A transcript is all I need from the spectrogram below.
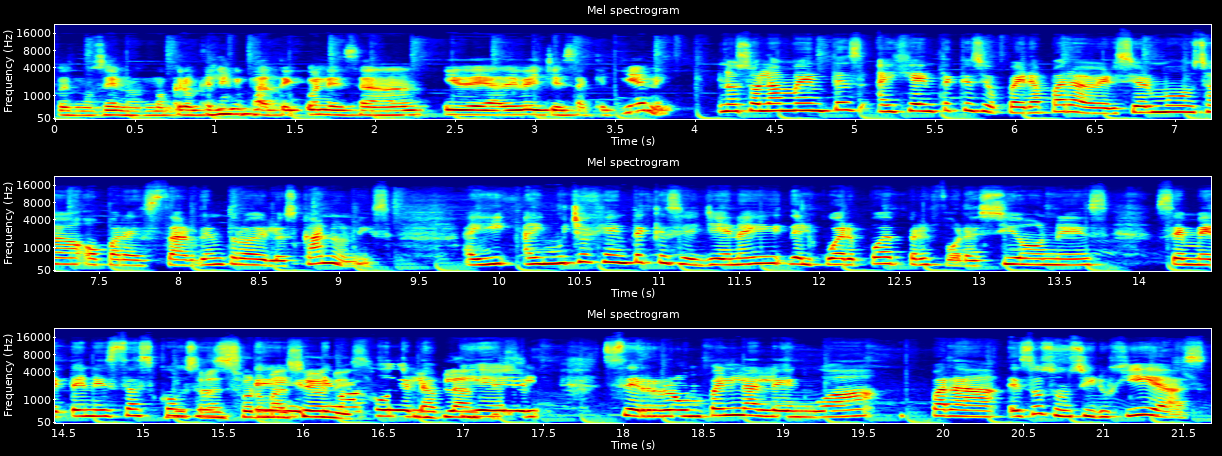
pues no sé, no, no creo que le empate con esa idea de belleza que tiene. No solamente hay gente que se opera para verse hermosa o para estar dentro de los cánones. Hay, hay mucha gente que se llena del cuerpo de perforaciones, se meten estas cosas eh, transformaciones, debajo de la piel, se rompen la lengua para, eso son cirugías,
